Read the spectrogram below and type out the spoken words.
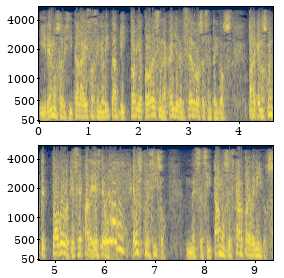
Iremos a visitar a esta señorita Victoria Torres en la calle del Cedro 62 para que nos cuente todo lo que sepa de este hombre. No. Es preciso. Necesitamos estar prevenidos.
